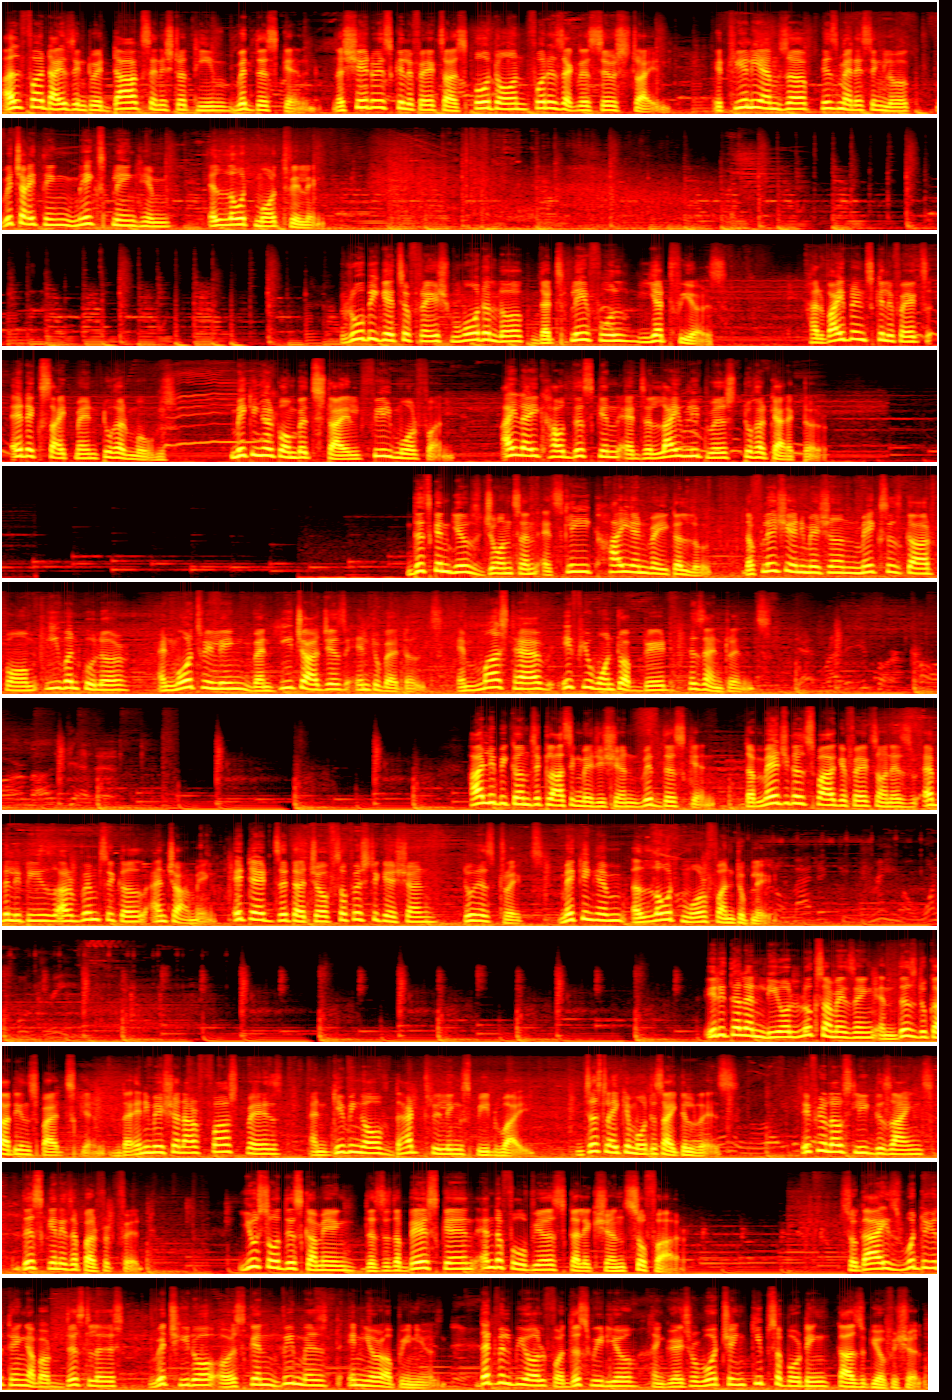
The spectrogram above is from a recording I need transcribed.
Alpha dives into a dark sinister theme with this skin. The shadowy skill effects are spot on for his aggressive style. It really amps up his menacing look which I think makes playing him a lot more thrilling. Ruby gets a fresh modern look that's playful yet fierce. Her vibrant skill effects add excitement to her moves, making her combat style feel more fun. I like how this skin adds a lively twist to her character. This skin gives Johnson a sleek, high-end vehicle look. The flashy animation makes his car form even cooler and more thrilling when he charges into battles. A must-have if you want to upgrade his entrance. Harley becomes a classic magician with this skin. The magical spark effects on his abilities are whimsical and charming. It adds a touch of sophistication to his tricks, making him a lot more fun to play. Irithel and Leo looks amazing in this Ducati-inspired skin. The animation are fast-paced and giving off that thrilling speed vibe just like a motorcycle race. If you love sleek designs, this skin is a perfect fit. You saw this coming, this is the best skin in the Phoveus collection so far. So guys, what do you think about this list? Which hero or skin we missed in your opinion? That will be all for this video. Thank you guys for watching. Keep supporting Kazuki Official.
